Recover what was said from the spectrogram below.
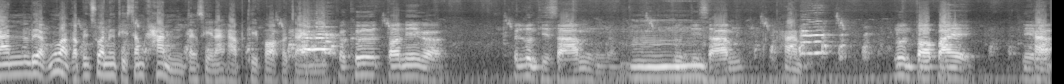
การเลือกงัวก็เป็นส่วนหนึ่งที่สำคัญจังซี่นะครับ ที่พ่อเข้าใจนะก็คือตอนนี้ก็เป็นรุ่นที่สามนี่ครับอืมรุ่นที่สามครับ รุ่นต่อไปนี่ครันะบ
